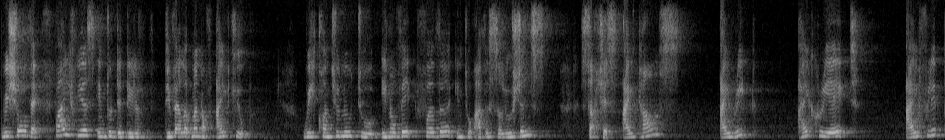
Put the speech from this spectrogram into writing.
we show that five years into the de development of iCube, we continue to innovate further into other solutions such as iTiles, iRead, iCreate, iFlip.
